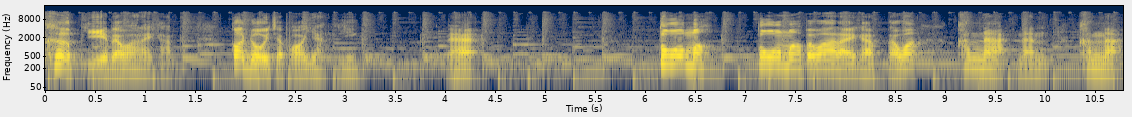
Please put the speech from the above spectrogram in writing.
เทอเปียแปลว่าอะไรครับ ก็โดยเฉพาะอย่างยิ่งนะฮะตัวมอตัวมอแปลว่าอะไรครับ แปลว่าขนาดนั้นขนาด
